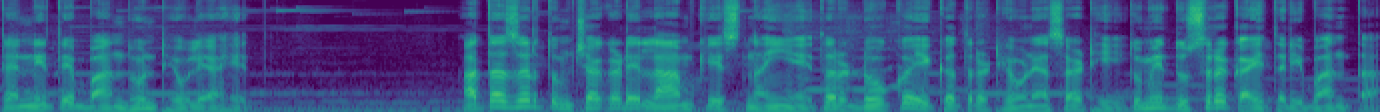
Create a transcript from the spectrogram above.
त्यांनी ते बांधून ठेवले आहेत. आता जर तुमच्याकडे लांब केस नाहीये तर डोकं एकत्र ठेवण्यासाठी तुम्ही दुसरं काहीतरी बांधता.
